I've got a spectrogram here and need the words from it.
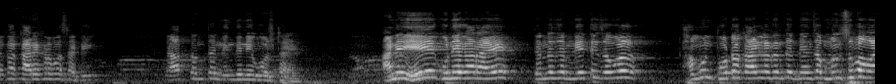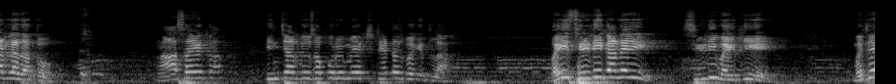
एका कार्यक्रमासाठी. हे अत्यंत निंदनीय गोष्ट आहे. आणि हे गुन्हेगार आहे त्यांना जर नेते जवळ थांबून फोटो काढल्यानंतर त्यांचा मनसुबा वाढला जातो. आणि असं एक तीन चार दिवसापूर्वी मी एक स्टेटस बघितला. भाई सीडी का नाही? सीडी भाईकी आहे. म्हणजे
